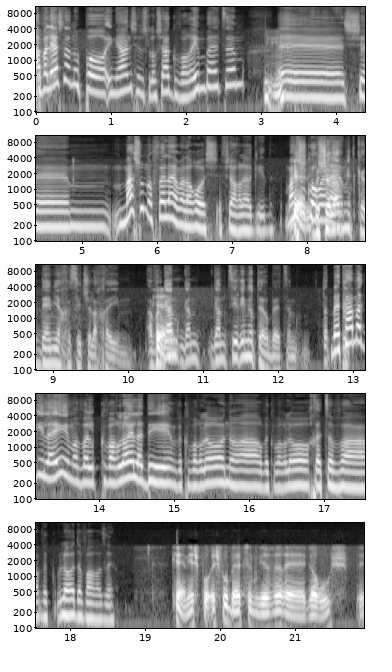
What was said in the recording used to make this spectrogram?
אבל יש לנו פה עניין של שלושה גברים בעצם. אה, שמשהו נופל להם על הראש, אפשר להגיד. משהו כן, קורה בשלב להם. מתקדם יחסית של החיים. אבל כן. גם, גם, גם צעירים יותר בעצם. בכמה גילאים, אבל כבר לא ילדים, וכבר לא נוער, וכבר לא אחרי צבא, ולא הדבר הזה. כן, יש פה, יש פה בעצם גבר אה, גרוש, אה,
